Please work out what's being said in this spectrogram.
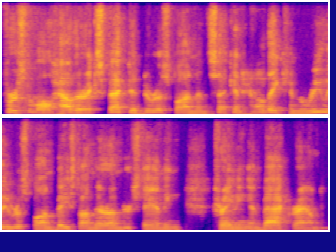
First of all, how they're expected to respond, and second, how they can really respond based on their understanding, training, and background.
